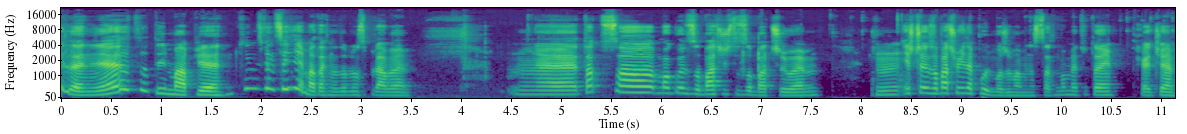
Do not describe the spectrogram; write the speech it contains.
tyle, nie? Na tej mapie. Tu nic więcej nie ma tak na dobrą sprawę. Eee, to, co mogłem zobaczyć, to zobaczyłem. Mm, Jeszcze zobaczmy, ile pól może mamy na start. Mamy tutaj, czekajcie,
